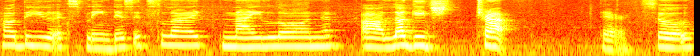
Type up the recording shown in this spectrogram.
how do you explain this? It's like nylon uh, luggage strap. There. So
